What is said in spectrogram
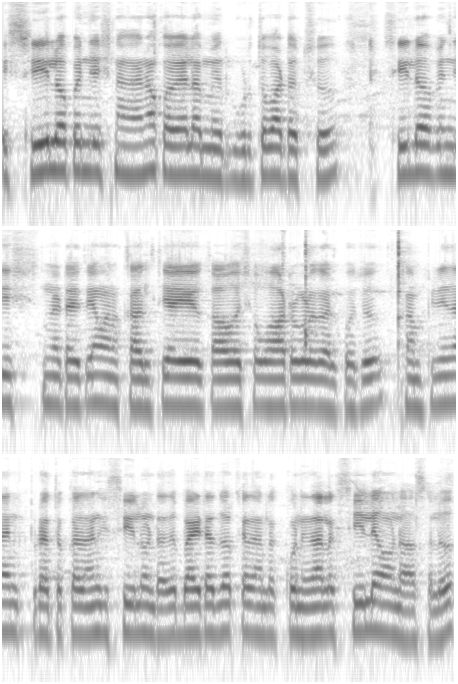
ఈ సీల్ ఓపెన్ చేసినా కానీ ఒకవేళ మీరు గుర్తుపట్టవచ్చు సీల్ ఓపెన్ చేసినట్టయితే మనకు కల్తీ అయ్యే కావచ్చు వాటర్ కూడా కలపవచ్చు. కంపెనీ దానికి ప్రతి ఒక్క దానికి సీల్ ఉంటుంది. బయట దొరికే దాంట్లో కొన్ని దాంట్లో సీలే ఉండదు అసలు.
